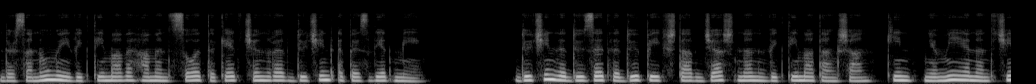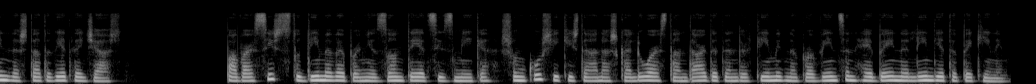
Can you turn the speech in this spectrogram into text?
ndërsa numri i viktimave hamendësohet të ketë qenë rreth dyqind e pesëdhjetë mijë. Dyqind e dyzet e dy pikë shtatë gjashtë nëntë viktima Tangshan, Kinë, një mijë e nëntëqind e shtatëdhjetë e gjashtë. Pavarësisht studimeve për një zonë tejet sizmike, shumëkush i kishte anashkaluar standardet e ndërtimit në provincën Hebei në lindje të Pekinit.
